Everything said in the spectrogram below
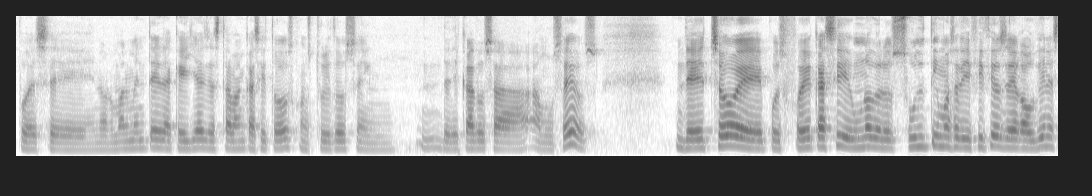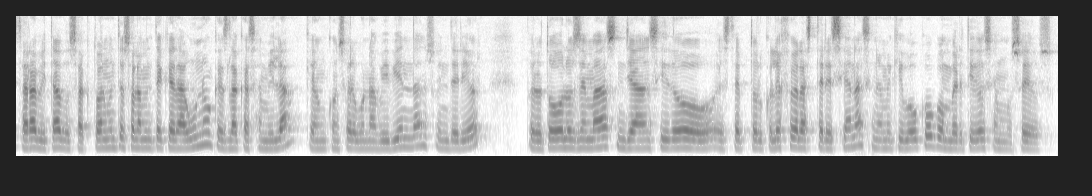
pues eh, normalmente de aquellas ya estaban casi todos construidos en, dedicados a museos. De hecho, eh, pues fue casi uno de los últimos edificios de Gaudí en estar habitados. Actualmente solamente queda uno, que es la Casa Milá, que aún conserva una vivienda en su interior, pero todos los demás ya han sido, excepto el Colegio de las Teresianas, si no me equivoco, convertidos en museos.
